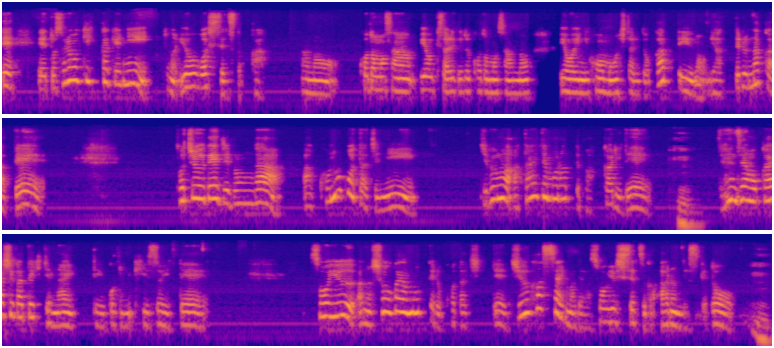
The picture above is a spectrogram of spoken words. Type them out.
えっ、と、それをきっかけに、その養護施設とか、あの、子供さん、病気されてる子供さんの病院に訪問したりとかっていうのをやってる中で、途中で自分が、あ、この子たちに自分は与えてもらってばっかりで、うん。全然お返しができてないっていうことに気づいて、そういうあの障害を持ってる子たちって18歳まではそういう施設があるんですけど、うん。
